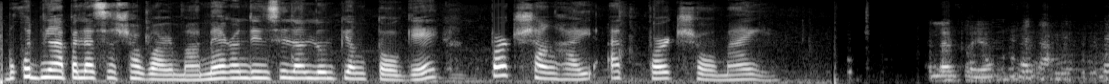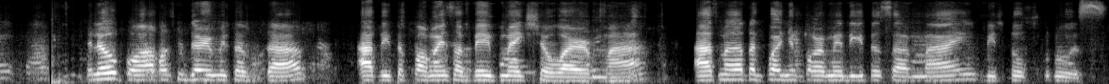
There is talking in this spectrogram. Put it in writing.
Bukod nga pala sa shawarma, meron din silang lumpiang toge, pork shanghai at pork siomai. Hello po, ako si Dermot of Tap. At dito po ngayon sa Babe Mike Shawarma. At matatagpuan niyo po kami dito sa May Bitu Cruz.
